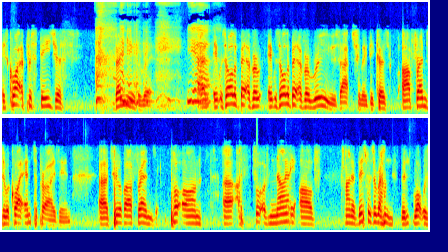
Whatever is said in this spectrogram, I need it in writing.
it's quite a prestigious venue. the Ritz. Yeah. And it was all a bit of a it was all a bit of a ruse actually because our friends who were quite enterprising, uh, two of our friends put on uh, a sort of night of kind of this was around the, what was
